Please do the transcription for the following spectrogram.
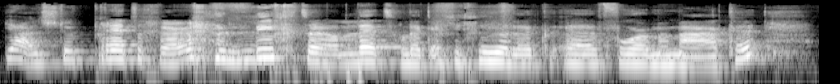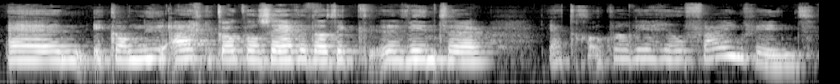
ja, een stuk prettiger, lichter, letterlijk en figuurlijk uh, voor me maken. En ik kan nu eigenlijk ook wel zeggen dat ik winter ja, toch ook wel weer heel fijn vind.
